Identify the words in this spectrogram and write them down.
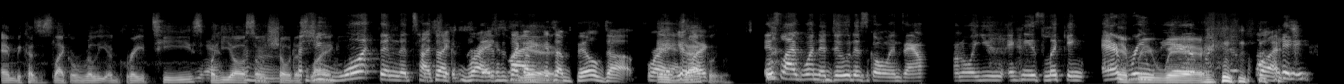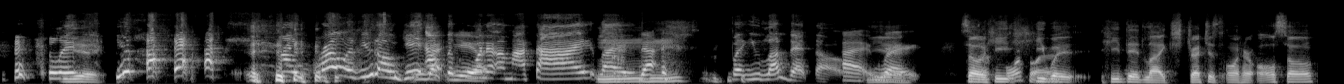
and because it's like a really a great tease yeah. but he also mm-hmm. showed us like you want them to touch like, it right it's like, like a, it's a build up right exactly like, it's like when the dude is going down on you and he's licking everywhere, everywhere. but click. like bro if you don't get out the yeah. corner of my thigh like mm-hmm. that but you love that though I, yeah. right so he he would he did like stretches on her also,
